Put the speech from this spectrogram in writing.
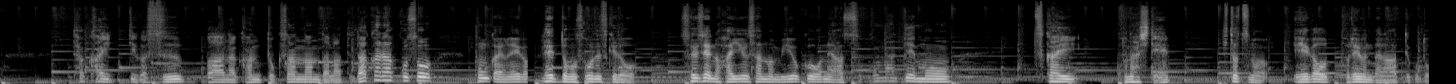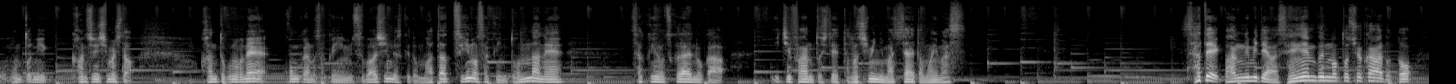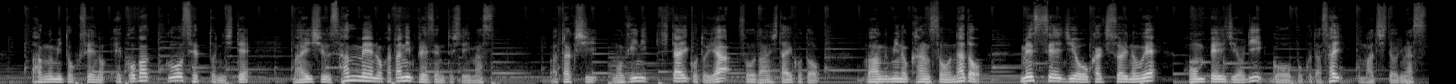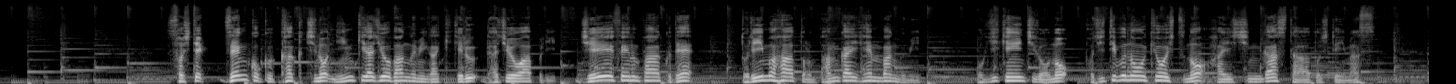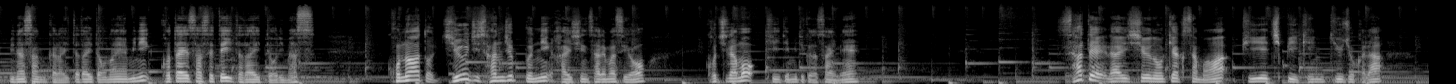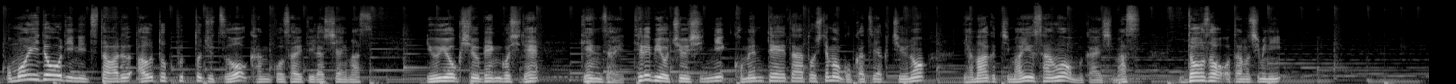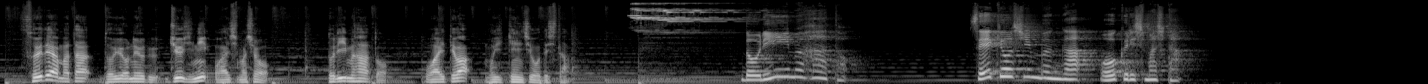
高いっていうかスーパーな監督さんなんだなってだからこそ今回の映画「レッド」もそうですけどそれぞれの俳優さんの魅力をねあそこまでも使いこなして一つの映画を撮れるんだなってことを本当に感心しました。監督のね今回の作品素晴らしいんですけどまた次の作品どんなね作品を作られるのか一ファンとして楽しみに待ちたいと思います。さて番組では1000円分の図書カードと番組特製のエコバッグをセットにして毎週3名の方にプレゼントしています。私模擬に聞きたいことや相談したいこと番組の感想などメッセージをお書き添えの上ホームページよりご応募ください。お待ちしております。そして全国各地の人気ラジオ番組が聴けるラジオアプリ JFN パークでドリームハートの番外編番組茂木健一郎のポジティブ脳教室の配信がスタートしています。皆さんからいただいたお悩みに答えさせていただいております。この後10時30分に配信されますよ。こちらも聞いてみてくださいね。さて来週のお客様は PHP 研究所から思い通りに伝わるアウトプット術を刊行されていらっしゃいます。ニューヨーク州弁護士で現在テレビを中心にコメンテーターとしてもご活躍中の山口真由さんをお迎えします。どうぞお楽しみに。それではまた土曜の夜10時にお会いしましょう。ドリームハートお相手は森健一郎でした。ドリームハート。政教新聞がお送りしました。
